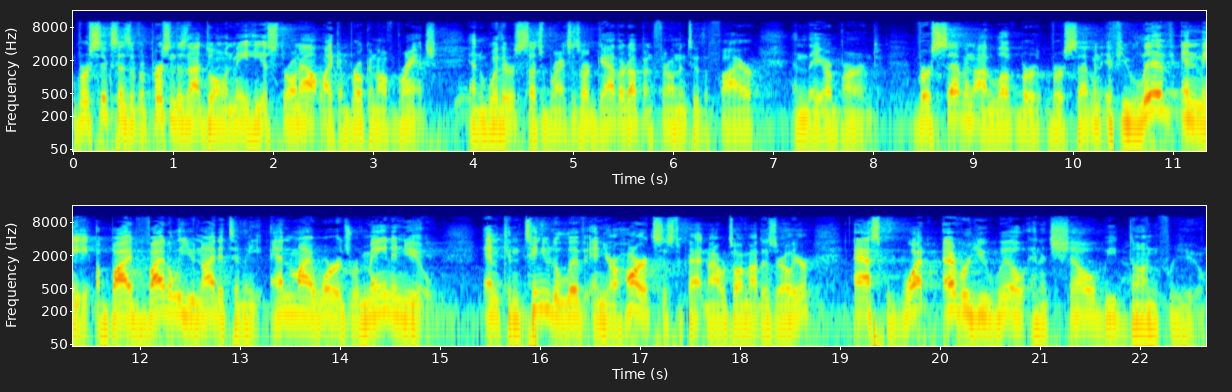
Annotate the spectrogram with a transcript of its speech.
Verse 6 says, If a person does not dwell in me, he is thrown out like a broken off branch, mm. and withers. Such branches are gathered up and thrown into the fire, and they are burned. Verse 7, I love ver- verse 7. If you live in me, abide vitally united to me, and my words remain in you, and continue to live in your hearts, Sister Pat and I were talking about this earlier, ask whatever you will, and it shall be done for you.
